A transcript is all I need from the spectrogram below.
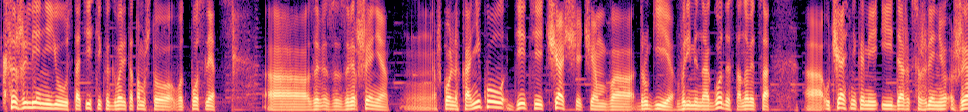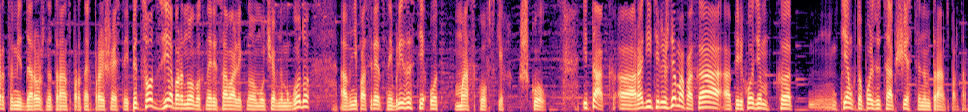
к сожалению, статистика говорит о том, что вот после э, завершения школьных каникул дети чаще, чем в другие времена года, становятся э, участниками и даже, к сожалению, жертвами дорожно-транспортных происшествий. 500 зебр новых нарисовали к новому учебному году в непосредственной близости от московских школ. Итак, а, родители ждем, а пока а, переходим к тем, кто пользуется общественным транспортом.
